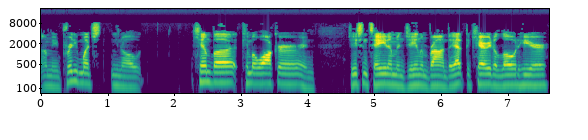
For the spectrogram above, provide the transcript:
I mean, pretty much, you know, Kemba, Kemba Walker, and Jayson Tatum and Jaylen Brown, they have to carry the load here,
